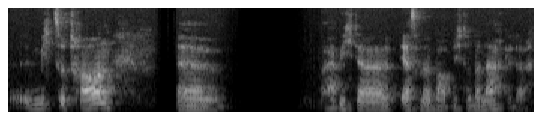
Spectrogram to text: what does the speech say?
äh, mich zu trauen, äh, habe ich da erstmal überhaupt nicht drüber nachgedacht.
